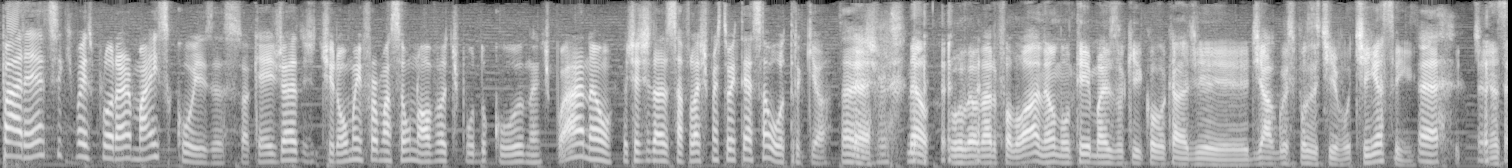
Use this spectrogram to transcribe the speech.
parece que vai explorar mais coisas, só que aí já tirou uma informação nova, tipo, do cu, né? Tipo, ah, não, eu tinha te dado essa flash, mas também tem essa outra aqui, ó. É. Não, o Leonardo falou: ah, não, não tem mais o que colocar de, de algo expositivo. Tinha sim, É, tinha sim.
